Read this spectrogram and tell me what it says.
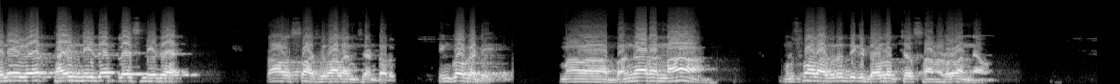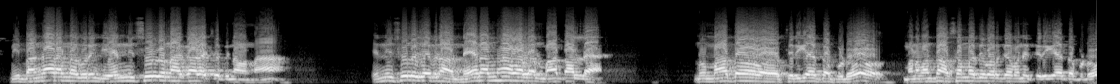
ఎనీవేర్ టైం నీదే ప్లేస్ నీదే. రా వస్తా శివాలయం సెంటర్. ఇంకొకటి మా బంగారన్న మున్సిపల్ అభివృద్ధికి డెవలప్ చేస్తాడు అన్నావు. మీ బంగారన్న గురించి ఎన్ని సూళ్ళు నా కాడ చెప్పినావన్నా ఎన్ని సూళ్ళు చెప్పినావు? నేనన్నా వాళ్ళని మాట్లాడలే. నువ్వు మాతో తిరిగేటప్పుడు మనమంతా అసమ్మతి వర్గం అని తిరిగేటప్పుడు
